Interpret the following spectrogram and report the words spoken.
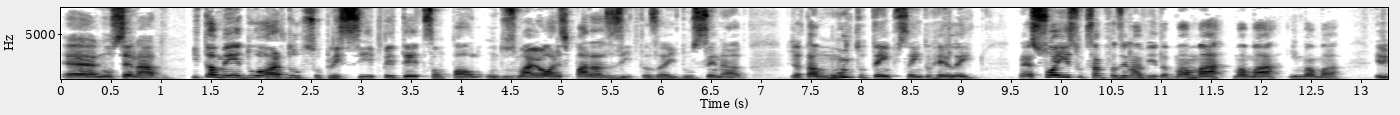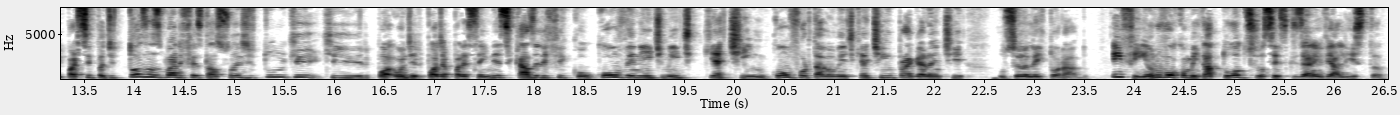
é, no Senado. E também Eduardo Suplicy, PT de São Paulo, um dos maiores parasitas aí do Senado. Já está muito tempo sendo reeleito. É só isso que sabe fazer na vida, mamar, mamar e mamar. Ele participa de todas as manifestações, de tudo que, que ele, onde ele pode aparecer. E nesse caso ele ficou convenientemente quietinho, confortavelmente quietinho para garantir o seu eleitorado. Enfim, eu não vou comentar todos, se vocês quiserem ver a lista,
